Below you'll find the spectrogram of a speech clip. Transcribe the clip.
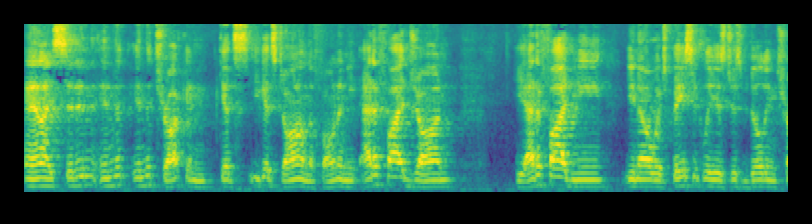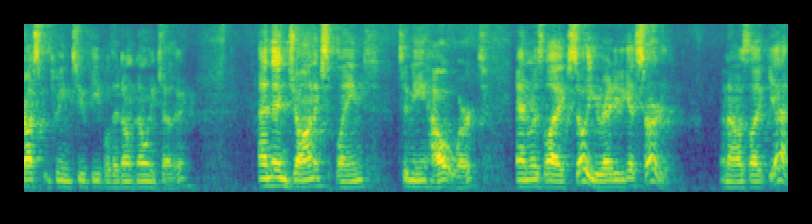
and i sit in, in the in the truck and gets he gets john on the phone and he edified john. He edified me you know which basically is just building trust between two people that don't know each other and then john explained to me how it worked and was like so you ready to get started and i was like yeah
